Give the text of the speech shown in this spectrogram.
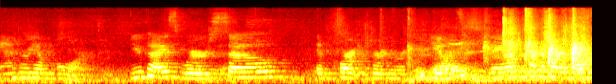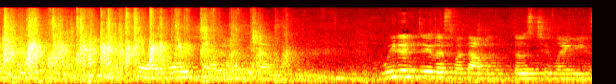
Andrea Moore. You guys were so important during the review, they are part of our volunteer team, so I really shout out to them. We didn't do this without the- those two ladies,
